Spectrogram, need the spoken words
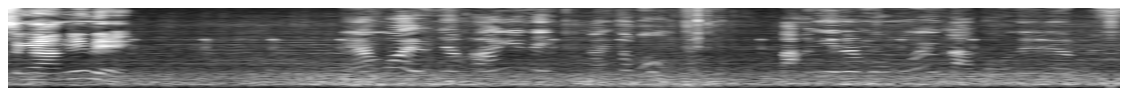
Wala kasing hangin eh. Kaya mo, ayaw niyang hangin eh. Kahit ako, pakinginan mo ko eh, lalo ko na-nervous.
